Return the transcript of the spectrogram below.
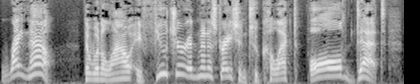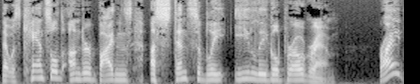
right now that would allow a future administration to collect all debt that was canceled under Biden's ostensibly illegal program. Right?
